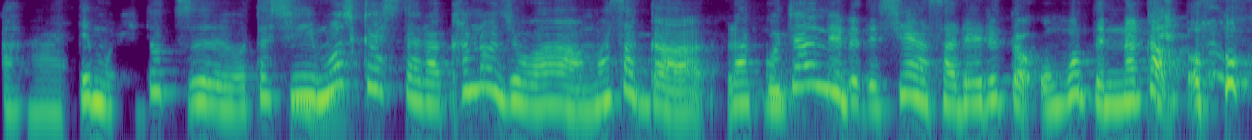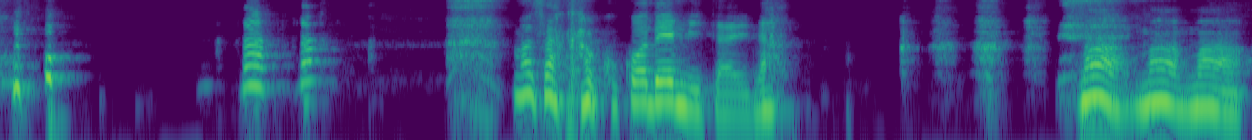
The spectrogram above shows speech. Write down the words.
あ、はい、でも一つ、私、もしかしたら彼女はまさかラッコチャンネルでシェアされると思ってなかった。まさかここでみたいな。まあまあま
